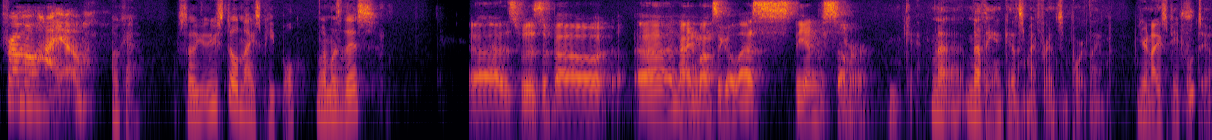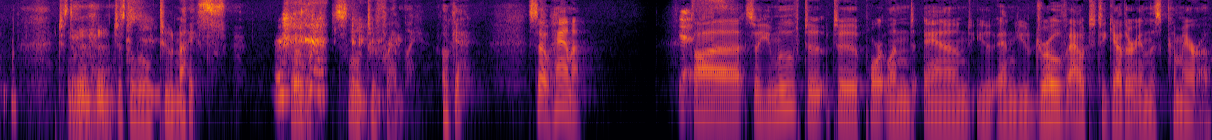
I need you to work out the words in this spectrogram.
From Ohio. Okay. So you're still nice people. When was this? Uh, this was about uh, nine months ago, last the end of summer. Okay. No, nothing against my friends in Portland. You're nice people too. Just a, just a little too nice. just a little too friendly. Okay. So Hannah, Yes. uh, so you moved to, to Portland and you and you drove out together in this Camaro.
